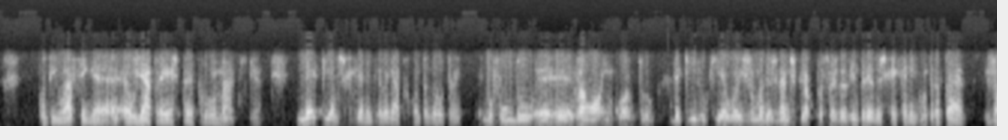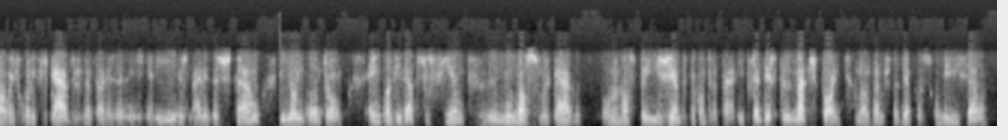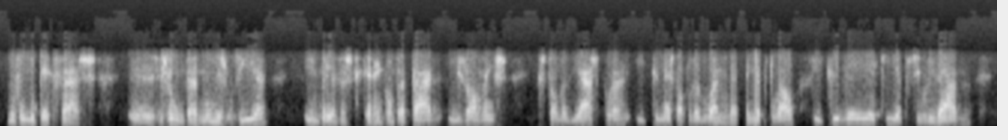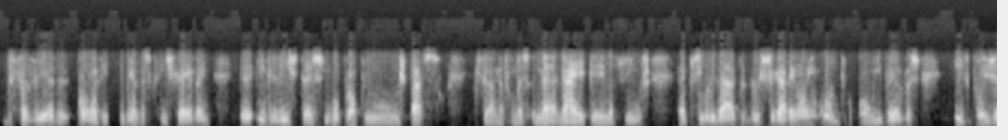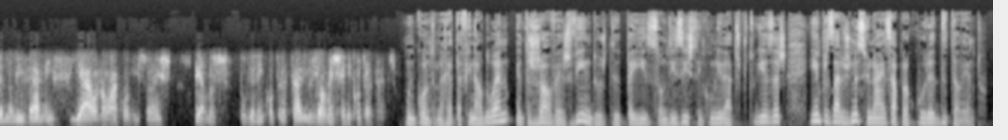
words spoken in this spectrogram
continuassem a, a olhar para esta problemática. Naqueles que querem trabalhar por conta de outrem, no fundo, eh, eh, vão ao encontro daquilo que é hoje uma das grandes preocupações das empresas, que é querem contratar jovens qualificados nas áreas das engenharias, na área da gestão, e não encontram em quantidade suficiente no nosso mercado ou no nosso país gente para contratar. E, portanto, este match point que nós vamos fazer pela segunda edição, no fundo, o que é que faz? Eh, junta no mesmo dia empresas que querem contratar e jovens estão na diáspora e que nesta altura do ano vêm a Portugal e que veem aqui a possibilidade de fazer com as empresas que se inscrevem eh, entrevistas no próprio espaço que será na, fundação, na, na AEP em Matosinhos, a possibilidade de chegarem ao encontro com empresas e depois analisarem se há ou não há condições delas poderem contratar e os jovens serem contratados. Um encontro na reta final do ano entre jovens vindos de países onde existem comunidades portuguesas e empresários nacionais à procura de talento.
